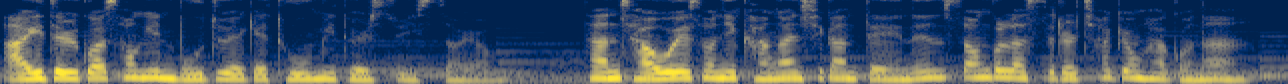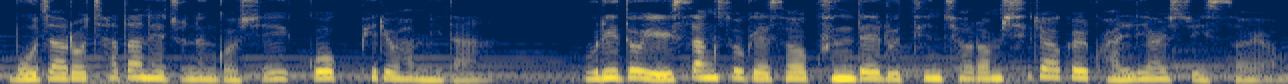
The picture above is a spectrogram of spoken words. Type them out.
아이들과 성인 모두에게 도움이 될 수 있어요. 단 좌우의 선이 강한 시간대에는 선글라스를 착용하거나 모자로 차단해주는 것이 꼭 필요합니다. 우리도 일상 속에서 군대 루틴처럼 시력을 관리할 수 있어요.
